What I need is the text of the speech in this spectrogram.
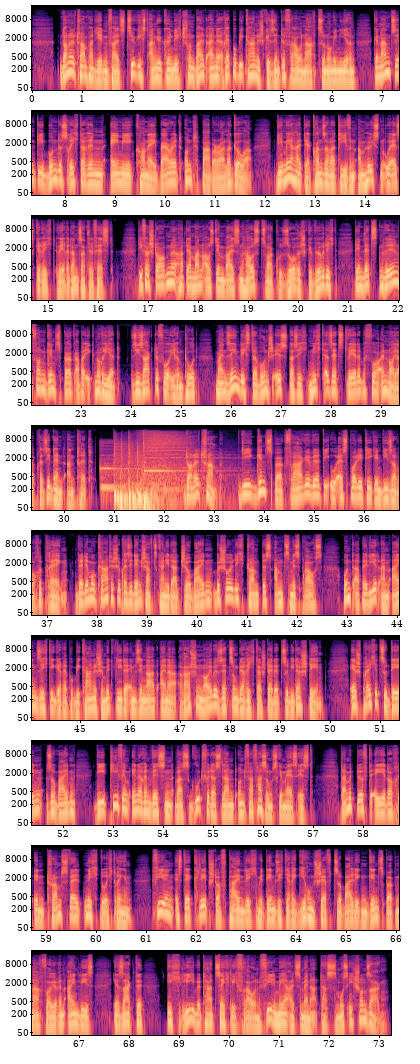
Donald Trump hat jedenfalls zügigst angekündigt, schon bald eine republikanisch gesinnte Frau nachzunominieren. Genannt sind die Bundesrichterinnen Amy Coney Barrett und Barbara Lagoa. Die Mehrheit der Konservativen am höchsten US-Gericht wäre dann sattelfest. Die Verstorbene hat der Mann aus dem Weißen Haus zwar kursorisch gewürdigt, den letzten Willen von Ginsburg aber ignoriert. Sie sagte vor ihrem Tod, mein sehnlichster Wunsch ist, dass ich nicht ersetzt werde, bevor ein neuer Präsident antritt. Donald Trump die Ginsburg-Frage wird die US-Politik in dieser Woche prägen. Der demokratische Präsidentschaftskandidat Joe Biden beschuldigt Trump des Amtsmissbrauchs und appelliert an einsichtige republikanische Mitglieder im Senat einer raschen Neubesetzung der Richterstelle zu widerstehen. Er spreche zu denen, so Biden, die tief im Inneren wissen, was gut für das Land und verfassungsgemäß ist. Damit dürfte er jedoch in Trumps Welt nicht durchdringen. Vielen ist der Klebstoff peinlich, mit dem sich der Regierungschef zur baldigen Ginsburg-Nachfolgerin einließ. Er sagte, ich liebe tatsächlich Frauen viel mehr als Männer, das muss ich schon sagen.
